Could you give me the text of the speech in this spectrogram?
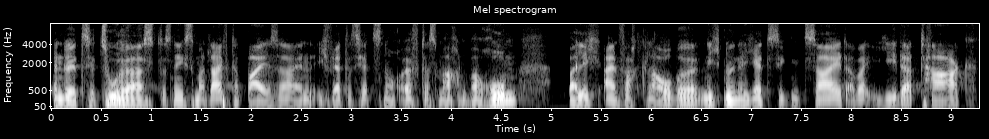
wenn du jetzt hier zuhörst, das nächste Mal live dabei sein. Ich werde das jetzt noch öfters machen. Warum? Weil ich einfach glaube, nicht nur in der jetzigen Zeit, aber jeder Tag,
